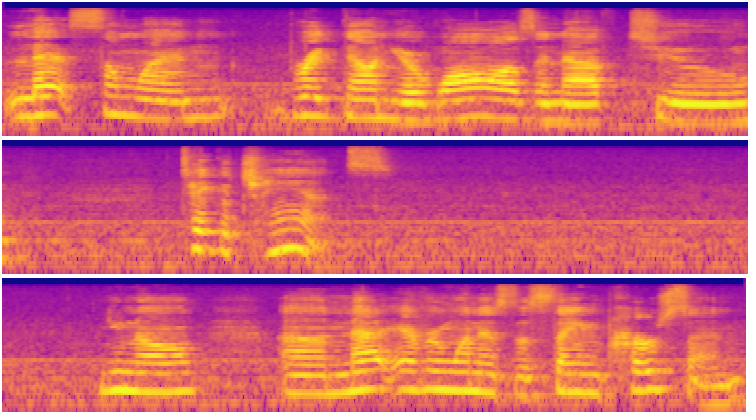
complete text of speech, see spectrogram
let someone break down your walls enough to take a chance. You know, uh, not everyone is the same person.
